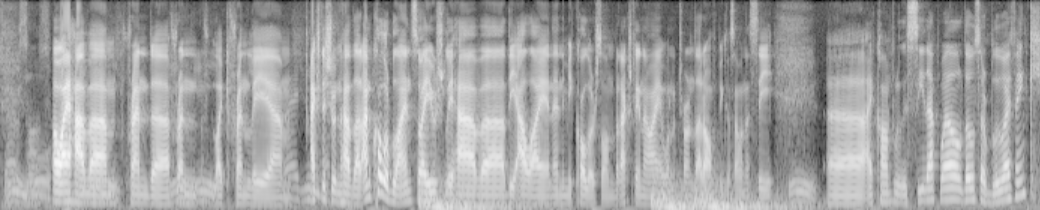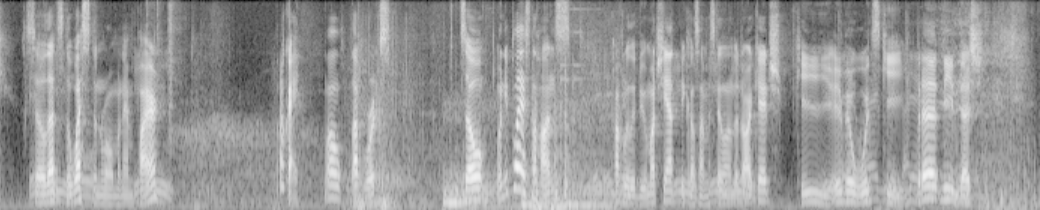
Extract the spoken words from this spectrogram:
Oh, I have um friend uh, friend like friendly. Um, actually shouldn't have that. I'm colorblind, so I usually have uh, the ally and enemy colors on. But actually now I want to turn that off because I want to see. Uh, I can't really see that well. Those are blue, I think. So that's the Western Roman Empire. Okay, well that works. So when you play as the Huns, can't really do much yet because I'm still in the Dark Age. Nindash.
